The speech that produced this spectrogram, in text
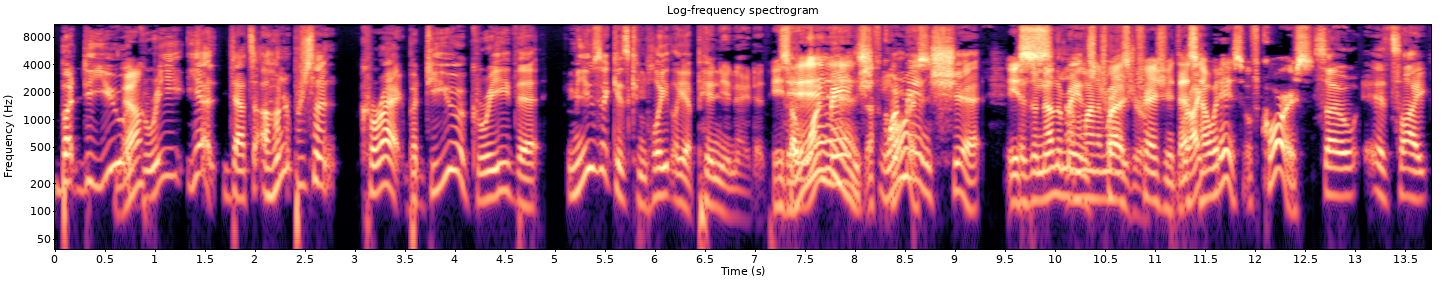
But do you Yeah. agree? Yeah, that's 100% correct. But do you agree that music is completely opinionated? It so one man's is, one man's shit. Is another man's treasure, treasure. That's right? how it is. Of course. So it's like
